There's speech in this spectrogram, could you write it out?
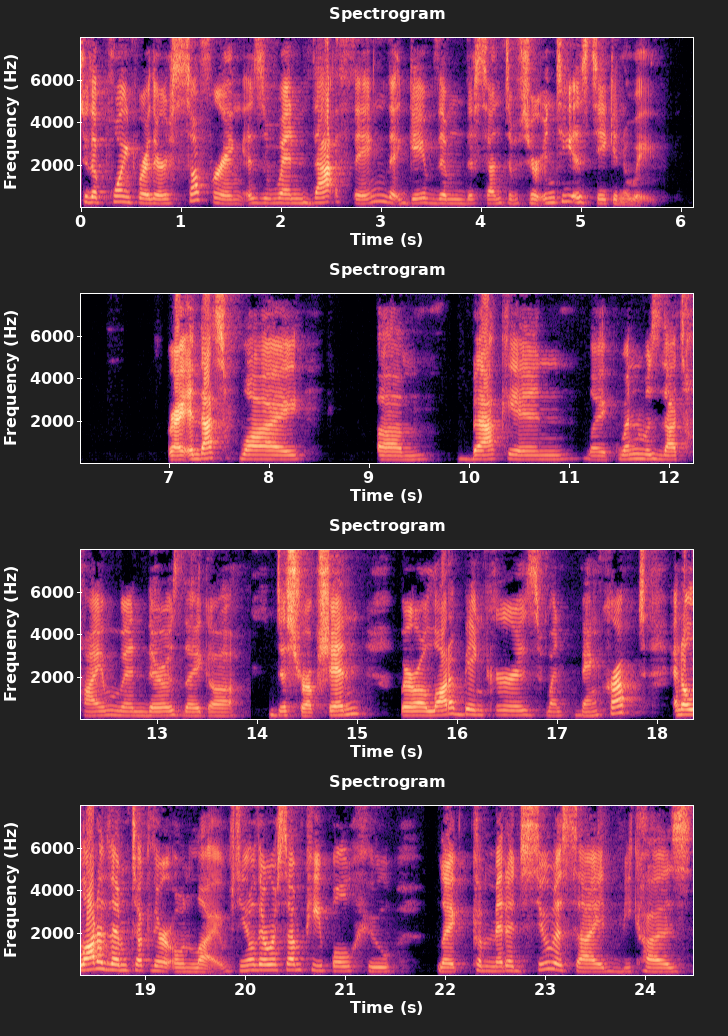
to the point where they're suffering, is when that thing that gave them the sense of certainty is taken away right and that's why um back in like when was that time when there was like a disruption where a lot of bankers went bankrupt and a lot of them took their own lives? You know there were some people who like committed suicide because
